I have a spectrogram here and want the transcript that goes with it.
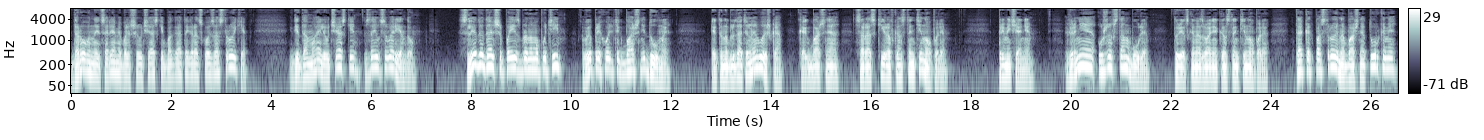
дарованные царями большие участки богатой городской застройки – где дома или участки сдаются в аренду. Следуя дальше по избранному пути, вы приходите к башне Думы. Это наблюдательная вышка, как башня Сараскира в Константинополе. Примечание. Вернее, уже в Стамбуле, турецкое название Константинополя, так как построена башня турками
